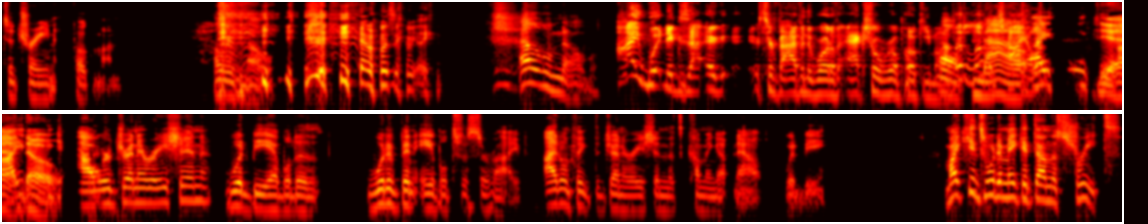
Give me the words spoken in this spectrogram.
to train Pokemon. Hell no. Everyone's gonna be like, Hell no. I wouldn't exa- uh, survive in the world of actual real Pokemon, No, let alone now. a child. I think Yeah, I no. think our generation would be able to would have been able to survive. I don't think the generation that's coming up now would be. My kids wouldn't make it down the street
